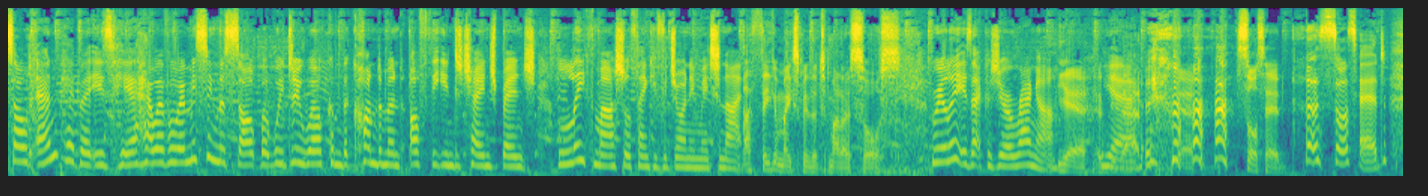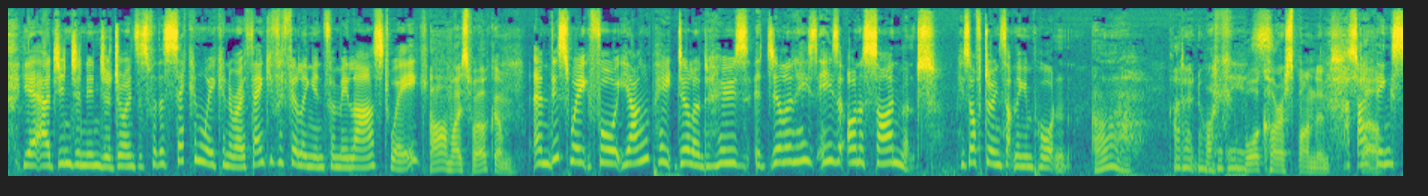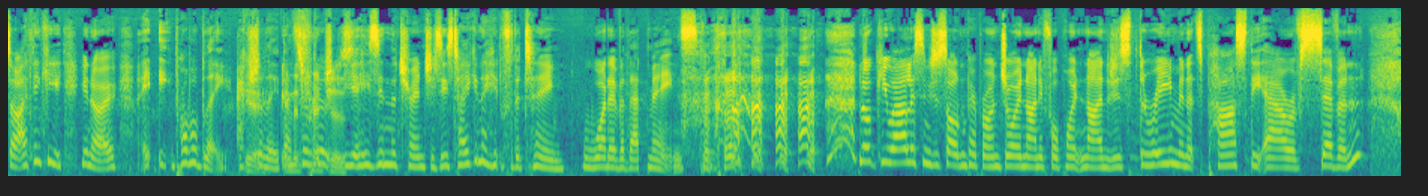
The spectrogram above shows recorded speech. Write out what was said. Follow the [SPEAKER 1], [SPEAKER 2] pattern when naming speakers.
[SPEAKER 1] Salt and pepper is here. However, we're missing the salt, but we do welcome the condiment off the interchange bench. Leith Marshall, thank you for joining me tonight.
[SPEAKER 2] I think it makes me the tomato sauce.
[SPEAKER 1] really? Is that because you're a ranger?
[SPEAKER 2] Yeah, it'd
[SPEAKER 1] Yeah.
[SPEAKER 2] be that. Yeah. Sauce head.
[SPEAKER 1] Sauce head. Yeah, our Ginger Ninja joins us for the second week in a row. Thank you for filling in for me last week.
[SPEAKER 2] Oh, most welcome.
[SPEAKER 1] And this week for young Pete Dillon, who's Dylan, he's he's on assignment. He's off doing something important.
[SPEAKER 2] Oh,
[SPEAKER 1] I don't know
[SPEAKER 2] like
[SPEAKER 1] what it is.
[SPEAKER 2] war correspondent style.
[SPEAKER 1] I think so. I think he, you know, he, probably actually.
[SPEAKER 2] in the
[SPEAKER 1] a really-
[SPEAKER 2] trenches.
[SPEAKER 1] yeah, he's in the trenches. He's taken a hit for the team, whatever that means. Look, you are listening to Salt and Pepper on Joy ninety four point nine. It is three minutes past the hour of seven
